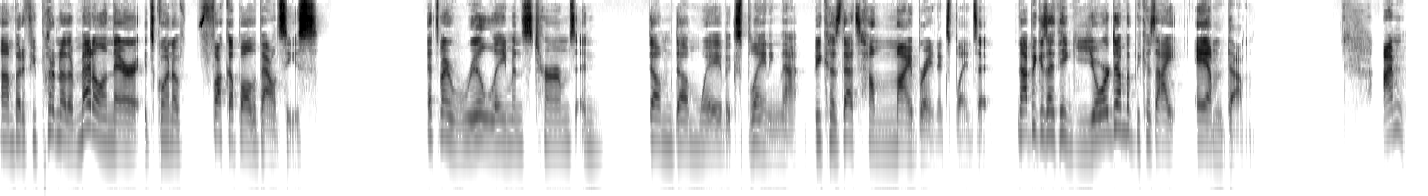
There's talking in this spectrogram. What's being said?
Um, but if you put another metal in there, it's going to fuck up all the bouncies. That's my real layman's terms and dumb, dumb way of explaining that because that's how my brain explains it. Not because I think you're dumb, but because I am dumb. I'm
